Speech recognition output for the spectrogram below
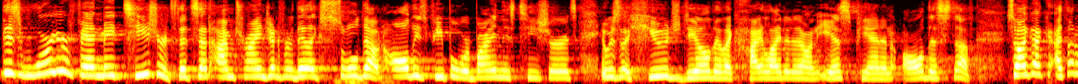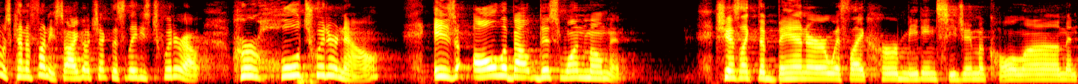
This Warrior fan made T-shirts that said "I'm trying Jennifer." They like sold out. All these people were buying these T-shirts. It was a huge deal. They like highlighted it on ESPN and all this stuff. So I got, I thought it was kind of funny. So I go check this lady's Twitter out. Her whole Twitter now is all about this one moment. She has like the banner with like her meeting CJ McCollum, and,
